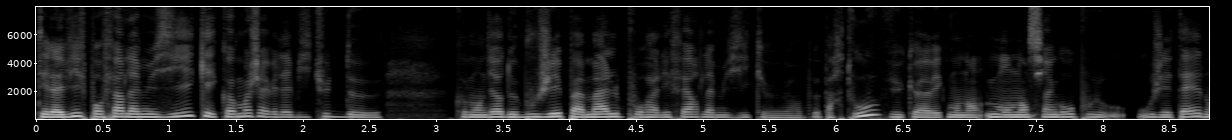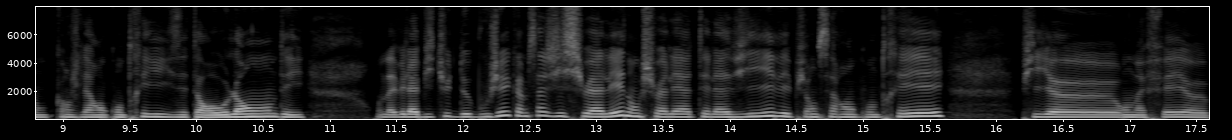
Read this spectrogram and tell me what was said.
Tel Aviv pour faire de la musique. Et comme moi j'avais l'habitude de, comment dire, de bouger pas mal pour aller faire de la musique euh, un peu partout, vu qu'avec mon, mon, ancien groupe où, où j'étais, donc quand je l'ai rencontré, ils étaient en Hollande et on avait l'habitude de bouger. Comme ça, j'y suis allée. Donc je suis allée à Tel Aviv et puis on s'est rencontrés. Puis on a fait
